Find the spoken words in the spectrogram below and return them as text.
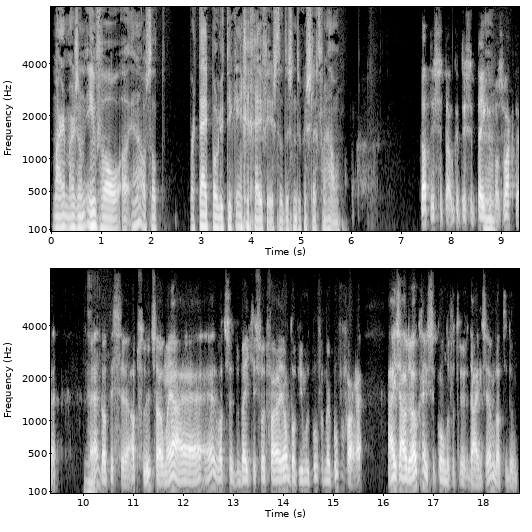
maar, maar zo'n inval, als dat partijpolitiek ingegeven is, dat is natuurlijk een slecht verhaal. Dat is het ook. Het is een teken ja. van zwakte. Ja. Hè, dat is uh, absoluut zo. Maar ja, uh, wat is het een beetje een soort variant of je moet boeven met boeven vangen. Hij zou er ook geen seconde voor terugdeinzen om dat te doen.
